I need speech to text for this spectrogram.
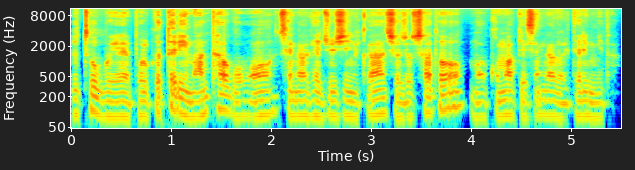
유튜브에 볼 것들이 많다고 생각해 주시니까 저조차도 뭐 고맙게 생각을 드립니다.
